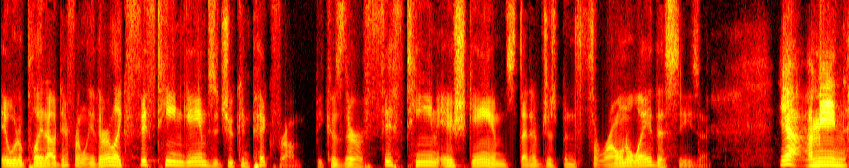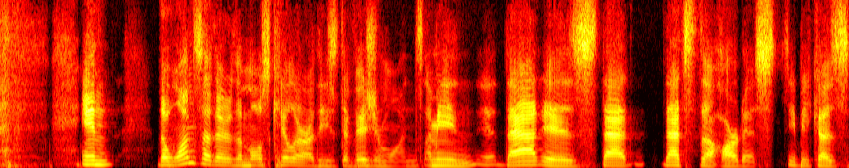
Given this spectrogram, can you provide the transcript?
it would have played out differently. There are like 15 games that you can pick from because there are 15-ish games that have just been thrown away this season. Yeah, I mean, and the ones that are the most killer are these division ones. I mean, eh, that is that that's the hardest because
